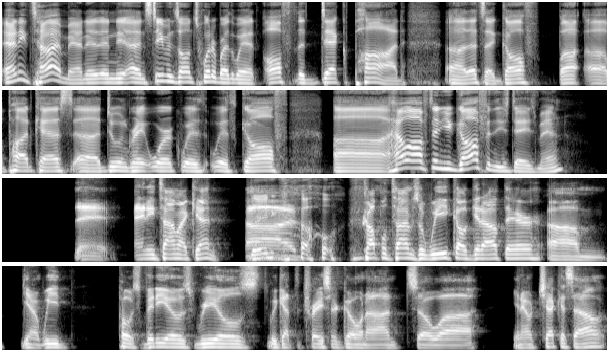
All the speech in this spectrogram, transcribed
anytime, man. And, and, and Steven's on Twitter, by the way, at Off the Deck Pod. Uh, that's a golf bo- uh, podcast, uh, doing great work with with golf. Uh, how often you golfing these days, man? Uh, anytime I can. A couple times a week, I'll get out there. Um, you know, we post videos, reels. We got the tracer going on, so you know, check us out.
